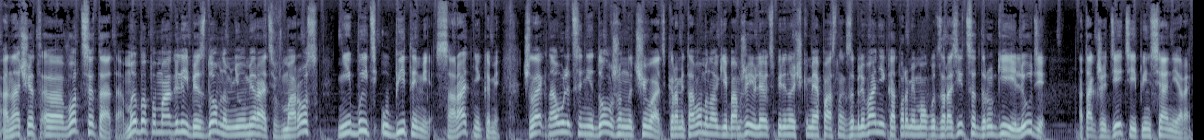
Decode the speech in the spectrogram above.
А, Значит, э, вот цитата. «Мы бы помогли бездомным не умирать в мороз, не быть убитыми соратниками. Человек на улице не должен ночевать. Кроме того, многие бомжи являются переносчиками опасных заболеваний, которыми могут заразиться другие люди, а также дети и пенсионеры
